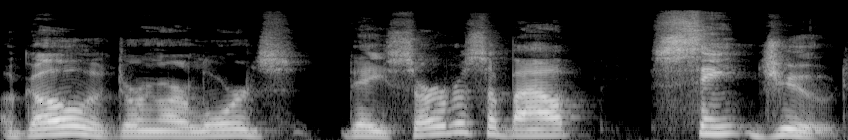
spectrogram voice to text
ago during our Lord's Day service about St. Jude.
